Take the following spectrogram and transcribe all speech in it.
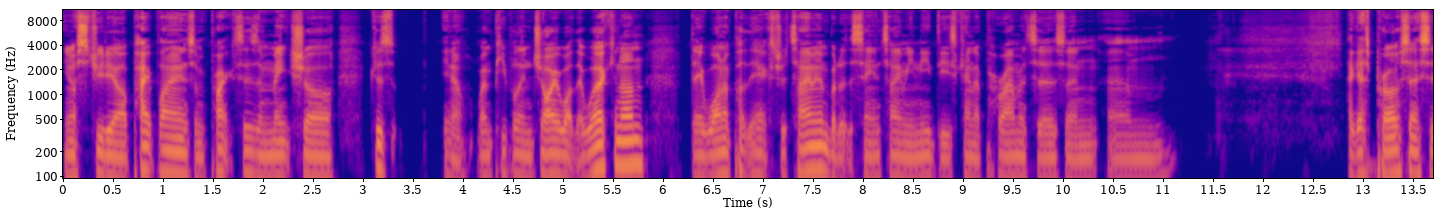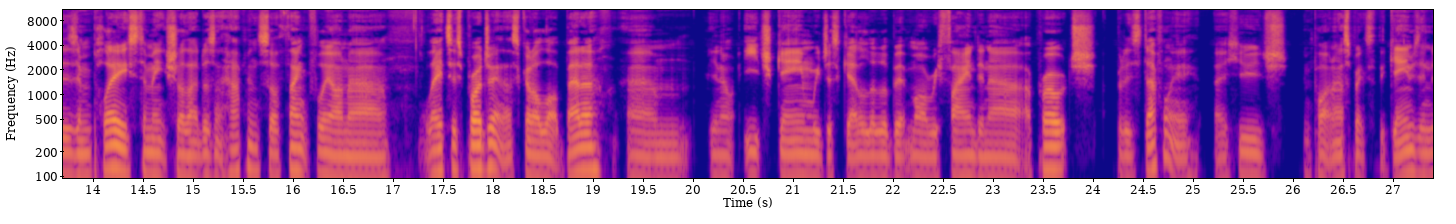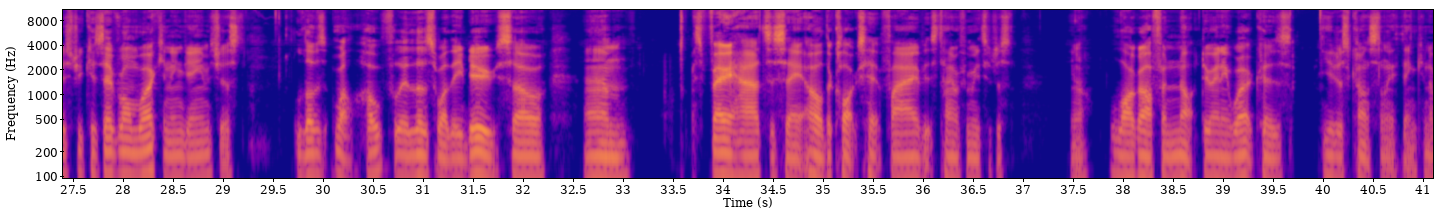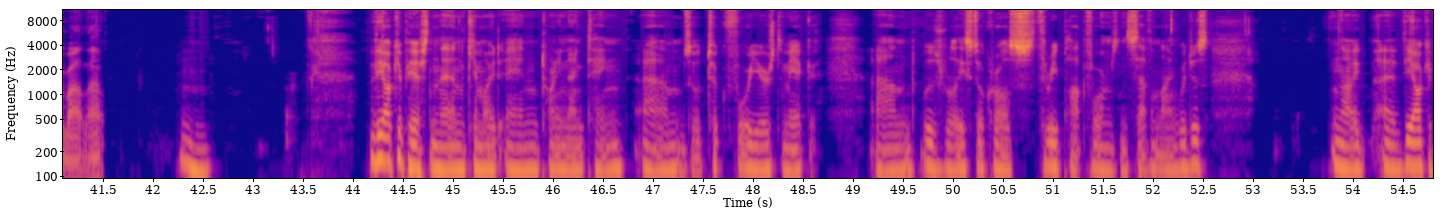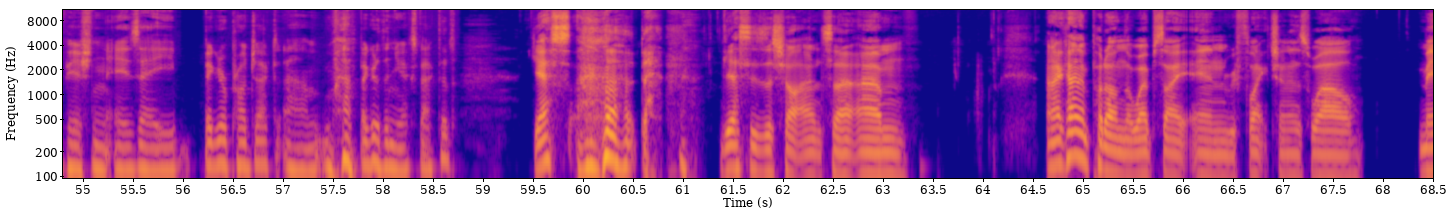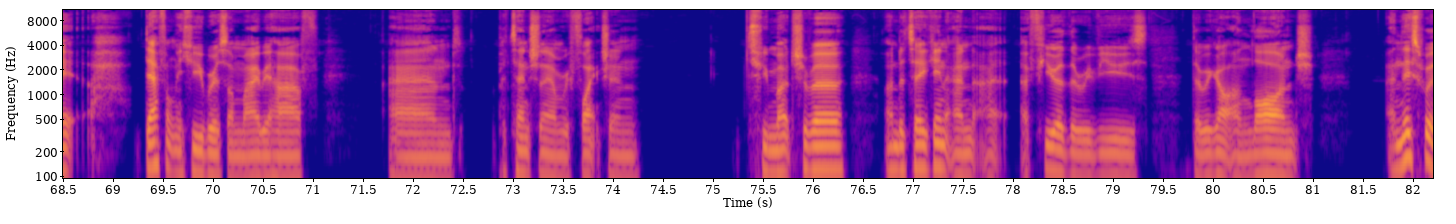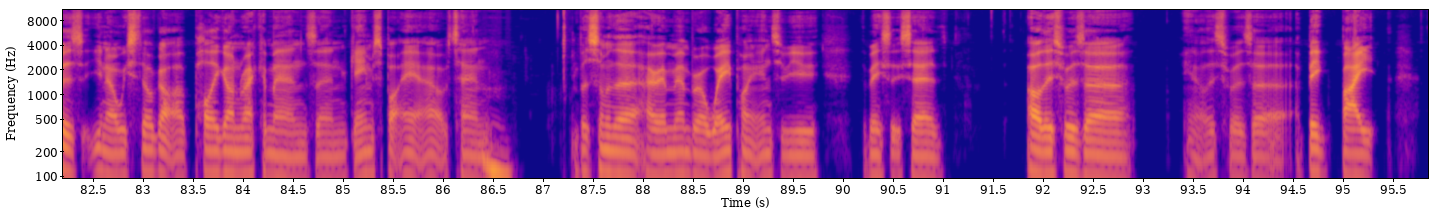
you know, studio pipelines and practices and make sure because, you know, when people enjoy what they're working on, they want to put the extra time in, but at the same time, you need these kind of parameters and, um, I guess, processes in place to make sure that doesn't happen. So, thankfully, on our latest project, that's got a lot better. Um, you know, each game we just get a little bit more refined in our approach, but it's definitely a huge, important aspect of the games industry because everyone working in games just loves, well, hopefully loves what they do. So, um, it's very hard to say, oh, the clock's hit five. It's time for me to just, you know, log off and not do any work because you're just constantly thinking about that. Mm-hmm. The occupation then came out in 2019, um, so it took four years to make and was released across three platforms in seven languages. Now, uh, the occupation is a bigger project, um, bigger than you expected. Yes, yes is the short answer. Um, and I kind of put on the website in reflection as well. May, definitely hubris on my behalf, and potentially on reflection, too much of a undertaking. And a, a few of the reviews that we got on launch, and this was, you know, we still got a Polygon recommends and GameSpot eight out of 10 mm But some of the, I remember a Waypoint interview that basically said, "Oh, this was a you know, this was a, a big bite,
